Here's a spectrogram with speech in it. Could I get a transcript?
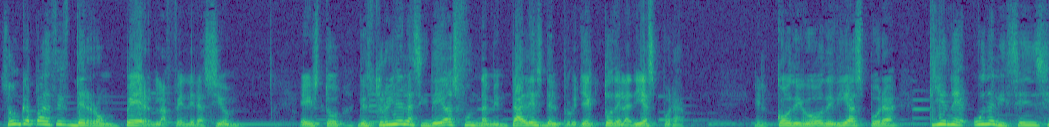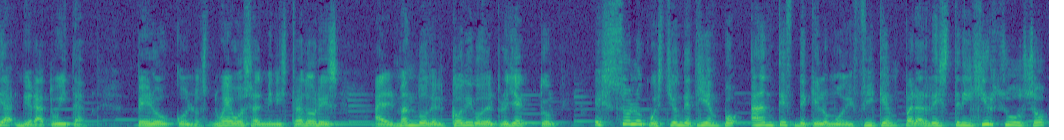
son capaces de romper la federación. Esto destruye las ideas fundamentales del proyecto de la diáspora. El código de diáspora tiene una licencia gratuita, pero con los nuevos administradores al mando del código del proyecto, es solo cuestión de tiempo antes de que lo modifiquen para restringir su uso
